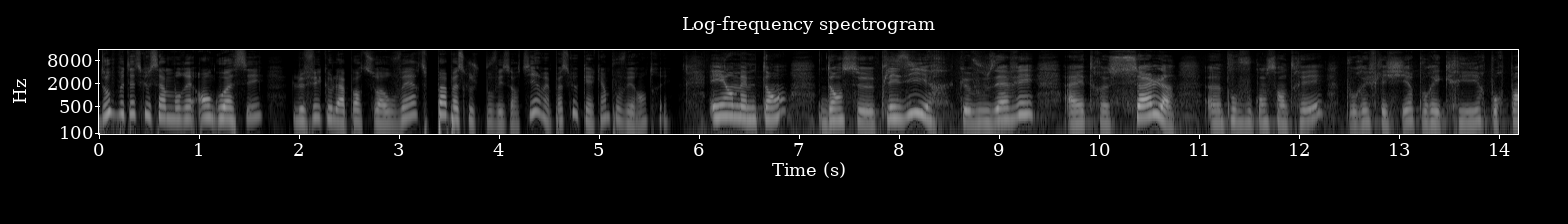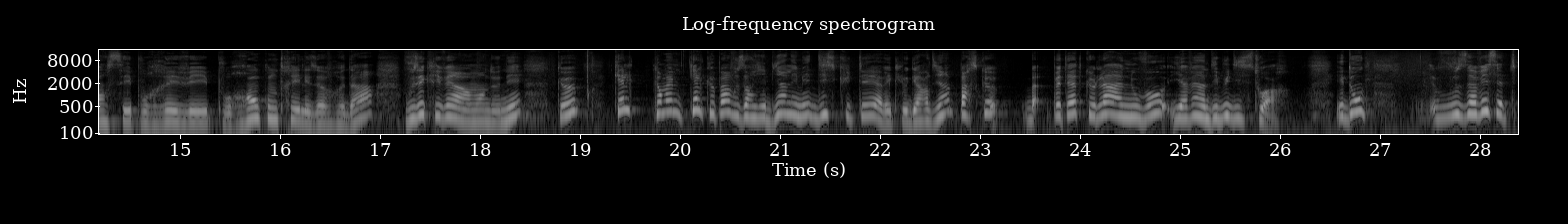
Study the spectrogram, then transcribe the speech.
Donc peut-être que ça m'aurait angoissé le fait que la porte soit ouverte, pas parce que je pouvais sortir, mais parce que quelqu'un pouvait rentrer. Et en même temps, dans ce plaisir que vous avez à être seul euh, pour vous concentrer, pour réfléchir, pour écrire, pour penser, pour rêver, pour rencontrer les œuvres d'art, vous écrivez à un moment donné que quand même quelque part vous auriez bien aimé discuter avec le gardien parce que bah, peut-être que là à nouveau il y avait un début d'histoire. Et donc vous avez cette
